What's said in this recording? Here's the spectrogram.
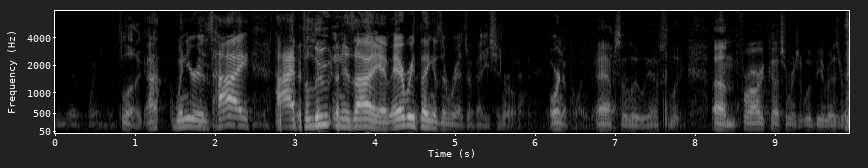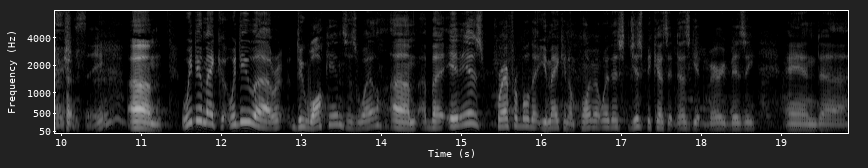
Give me an appointment. Look, I, when you're as high highfalutin as I am, everything is a reservation, Roy, or an appointment. Absolutely, absolutely. Um, for our customers, it would be a reservation. See, um, we do make we do uh, do walk-ins as well, um, but it is preferable that you make an appointment with us, just because it does get very busy, and uh,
